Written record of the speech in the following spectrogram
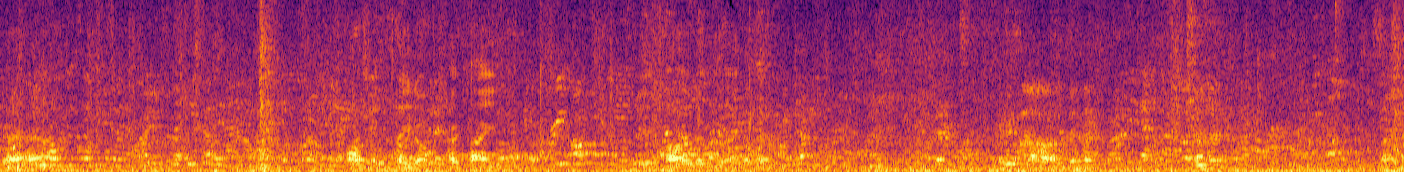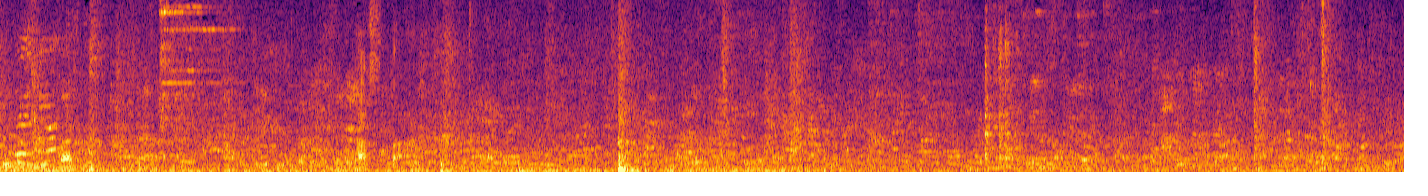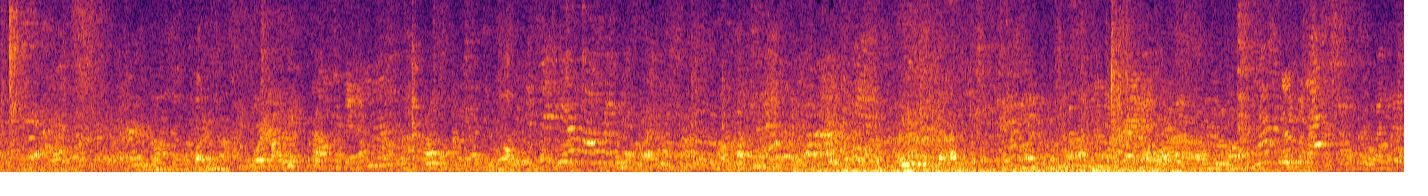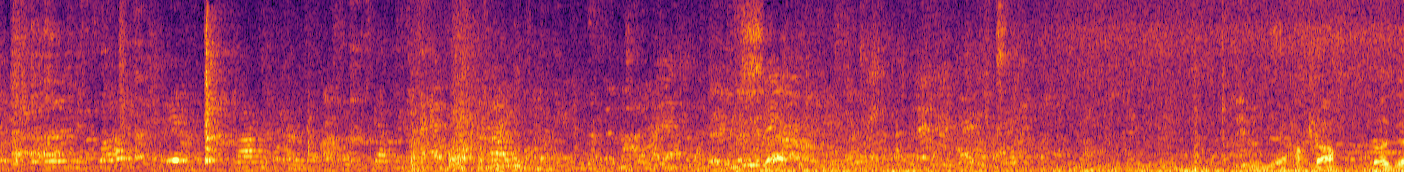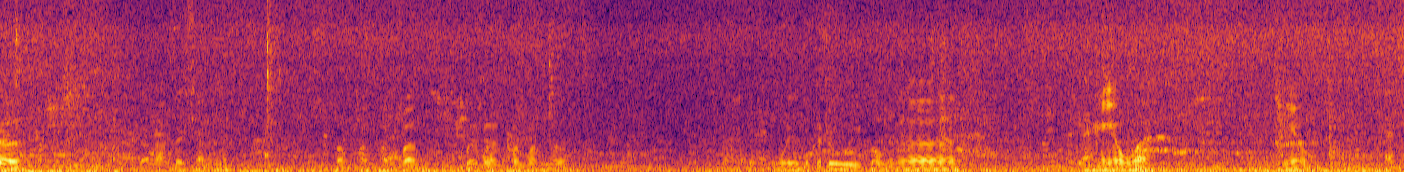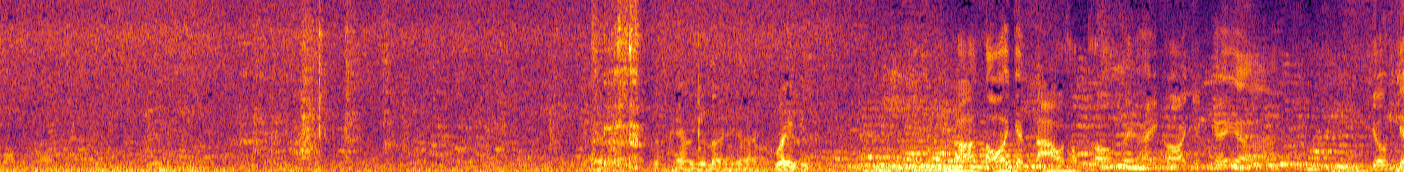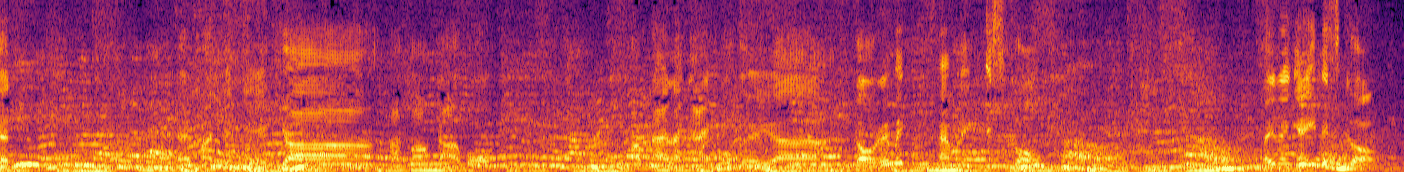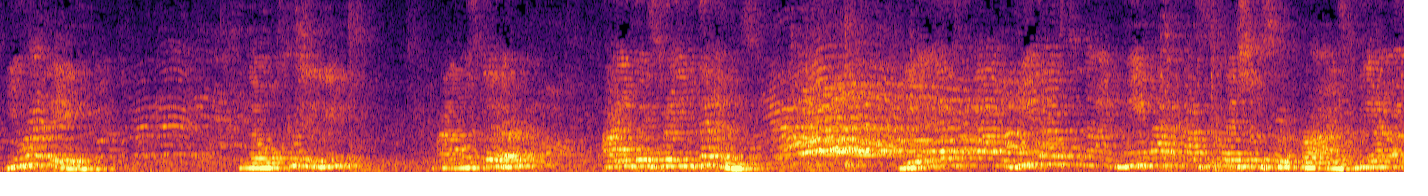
cá có thay đồ thay tay vậy thôi đơn giản này, biết là cái gì mát pasta. Này dần bánh cái ngọt Sợ. Bây giờ hot dog burger ta làm để sẵn này phần phần phần phần burger phần phần luôn này chắc nguyên một cái đùi con uh, heo quá à. thịt heo. Đây, thịt heo với lại uh, gravy. Đó tối trên tàu thông thường thì hay có những cái uh, chương trình để mà trình diễn cho bà con đỡ buồn hôm nay là ngày của người uh, Doremic Family Disco thấy nó nhảy disco You ready? No three. There. Are you guys ready to dance? Yes, and with us tonight we have a special surprise. We have a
